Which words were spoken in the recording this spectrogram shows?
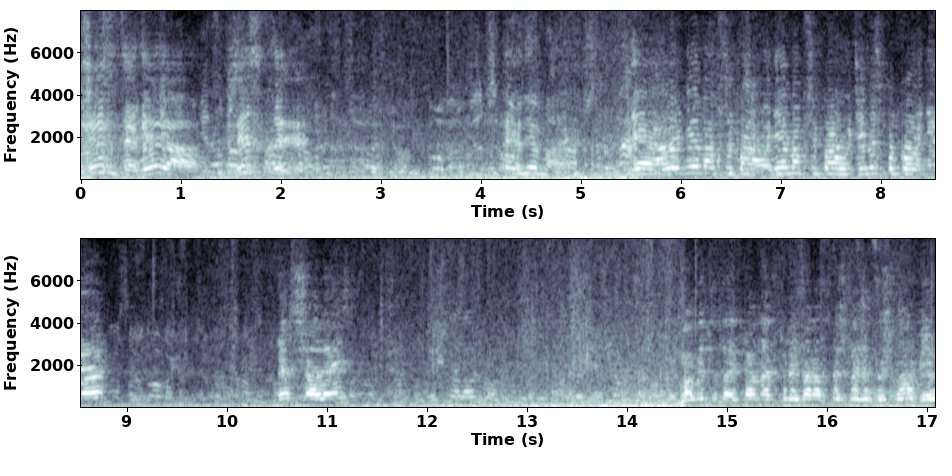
Wszyscy, nie ja! Wszyscy! Nie ma. Nie, ale nie ma przypału, nie ma przypału, idziemy spokojnie. Bez szaleństw. Mamy tutaj pana, który zaraz też będzie coś mówił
